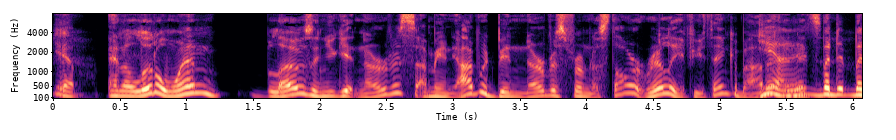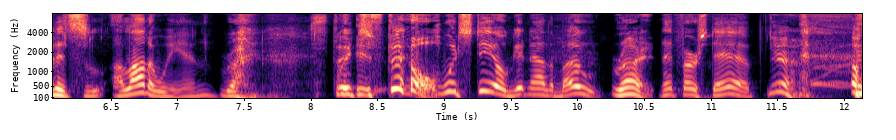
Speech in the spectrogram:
Yep. and a little wind blows and you get nervous. I mean, I would be nervous from the start, really, if you think about Yeah. it. It's, but but it's a lot of wind. right, Which still Which still getting out of the boat. right, That first step. yeah.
